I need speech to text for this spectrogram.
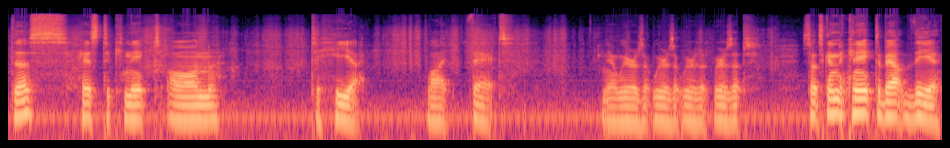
This has to connect on to here, like that. Now where is it, where is it, where is it, where is it? So it's going to connect about there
